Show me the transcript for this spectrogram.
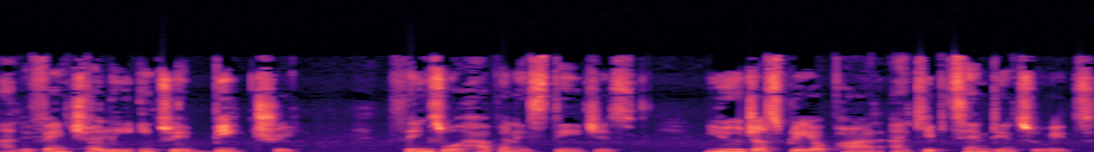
and eventually into a big tree. Things will happen in stages. You just play your part and keep tending to it.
